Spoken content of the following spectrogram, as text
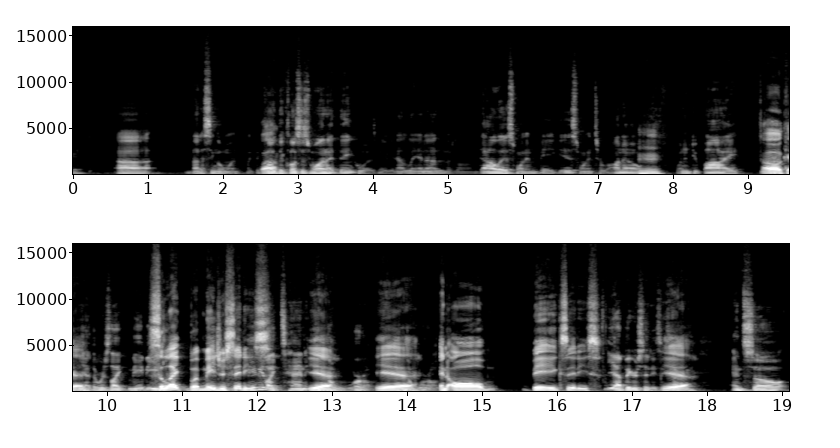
click. Uh, not a single one. Like the, Wow. the closest one I think was maybe in Atlanta. Then there's one in Dallas, one in Vegas, one in Toronto, one in Dubai. Mm-hmm. Oh, okay. Yeah, there was like maybe Select but major maybe- cities. Maybe like ten Yeah. in the world. yeah, in the world. in all big cities. yeah, bigger cities. Exactly. Yeah. And so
